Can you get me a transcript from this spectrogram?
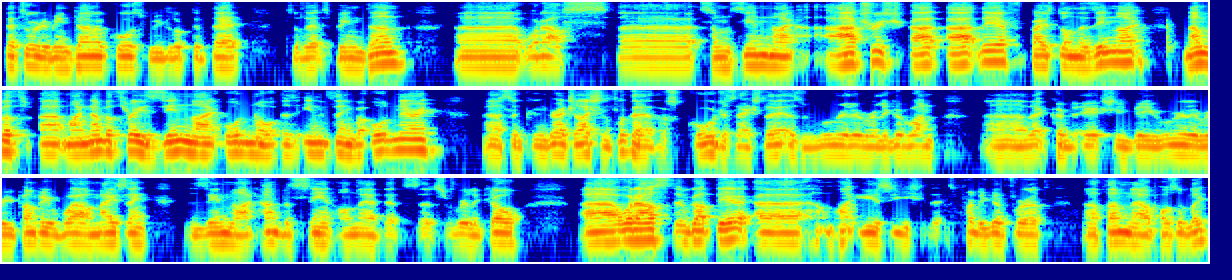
That's already been done, of course. We looked at that. So that's been done. Uh, what else? Uh, some Zenyte archery art, art there based on the Zenyte. Number th uh, my number three Zenyte ordinal is anything but ordinary. Uh, so congratulations. Look at that. That's gorgeous, actually. That is a really, really good one. Uh, that could actually be really, really pumpy. Wow, amazing. Zenyte, 100% on that. That's that's really cool. Uh, what else they've got there? Uh, I might use that's pretty good for a, a thumbnail, possibly.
